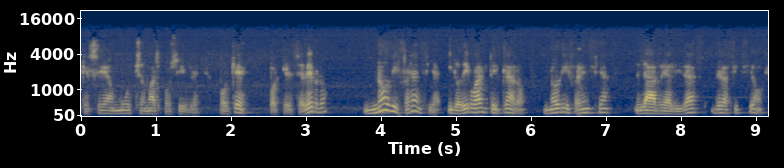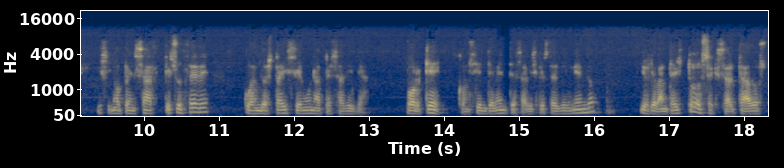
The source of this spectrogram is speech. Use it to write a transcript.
que sea mucho más posible. ¿Por qué? Porque el cerebro no diferencia, y lo digo alto y claro, no diferencia la realidad de la ficción. Y si no, pensad qué sucede cuando estáis en una pesadilla. ¿Por qué? Conscientemente sabéis que estáis durmiendo y os levantáis todos exaltados,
